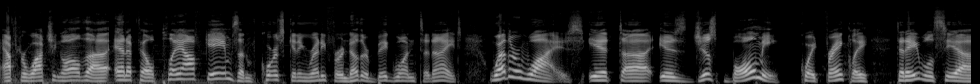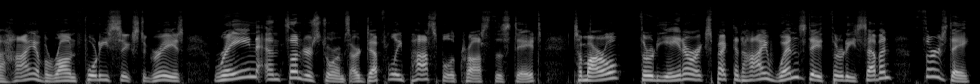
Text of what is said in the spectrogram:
after watching all the NFL playoff games and, of course, getting ready for another big one tonight. Weather wise, it uh, is just balmy. Quite frankly, today we'll see a high of around 46 degrees. Rain and thunderstorms are definitely possible across the state. Tomorrow, 38 are expected high. Wednesday, 37. Thursday,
